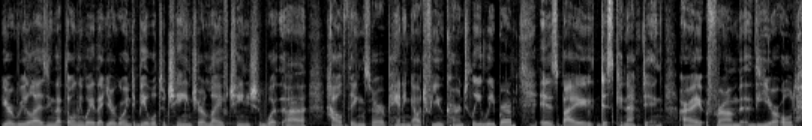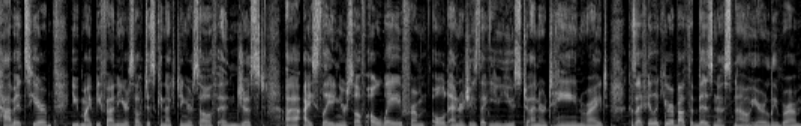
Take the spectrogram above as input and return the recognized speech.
You're realizing that the only way that you're going to be able to change your life, change what, uh, how things are panning out for you currently, Libra, is by disconnecting, all right, from the, your old habits here. You might be finding yourself disconnecting yourself and just uh, isolating yourself away from old energies that you used to entertain, right? Because I feel like you're about the business now here, Libra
